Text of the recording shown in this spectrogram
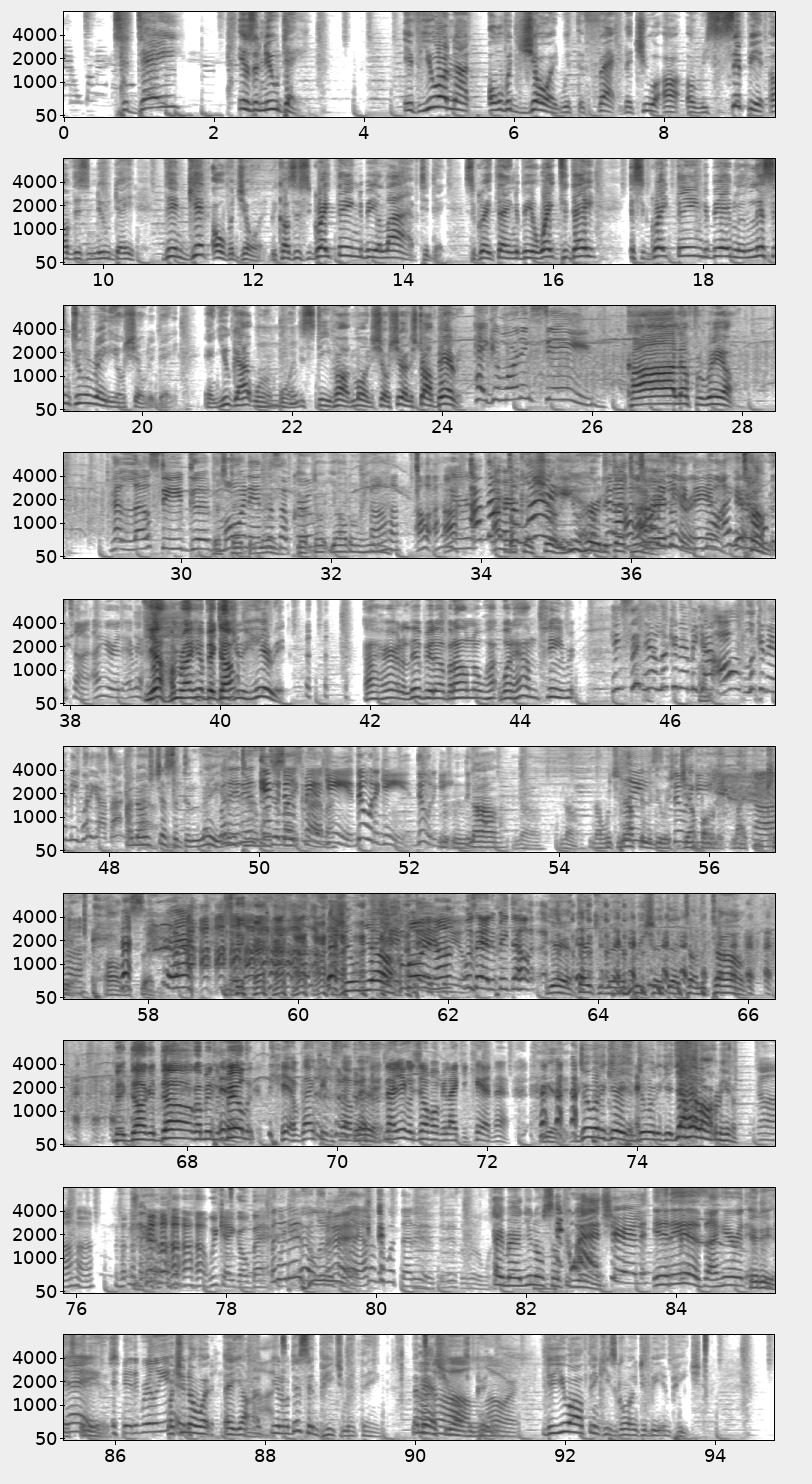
today is a new day. If you are not overjoyed with the fact that you are a recipient of this new day, then get overjoyed because it's a great thing to be alive today. It's a great thing to be awake today. It's a great thing to be able to listen to a radio show today. And you got one, boy. Mm-hmm. This is Steve Harvey Morning Show. Shirley Strawberry, Hey, good morning, Steve. Carla Farrell. Hello, Steve. Good That's morning. What's up, crew? Don't- don't- y'all don't hear Uh-huh. that? Oh, I hear it. I'm not Okay, Shirley, you heard it that I- time. I I heard hear it. No, I hear it all the time. I hear it every time. Yeah, I'm right here, big dog. Did you hear it? I heard a little bit of, but I don't know what, what happened. She ain't re- He's sitting here looking at me. Y'all all looking at me. What are y'all talking about? I about? know it's just a delay. But Every it is time I a say- delay. Introduce me again. Do it again. Do it again. Do- No, no, no, no. What you're not going to do is do jump on it like you Uh-huh. can all of a sudden. Junior. Good morning, huh? What's happening, big dog? Yeah, thank you, man. Appreciate that, Tommy Tom. Big doggy dog, I'm in the building. yeah, black people something. Yeah. Now you ain't gonna jump on me like you can now. Yeah. Do it again. Do it again. Yeah, hell on me here. Uh huh. we can't go back. But it is a little delay. I don't know what that is. It is a little one. Hey man, you know something? y'all? Quiet, Shirley. It is. I hear it It every is, it day. is. It really is. But you know what? Hey y'all, you know this impeachment thing. Let me ask you all's Oh, opinion. Lord. Do you all think he's going to be impeached?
